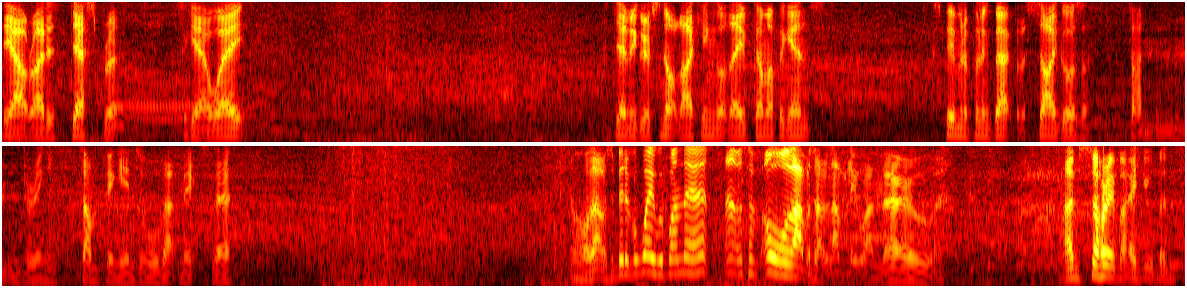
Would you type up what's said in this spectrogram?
The Outrider's desperate to get away. The Demigryph's not liking what they've come up against. Spearmen are pulling back, but the Cygors are thundering and thumping into all that mix there. Oh, that was a bit of a wayward one there. That was a, oh, that was a lovely one though. I'm sorry, my humans.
